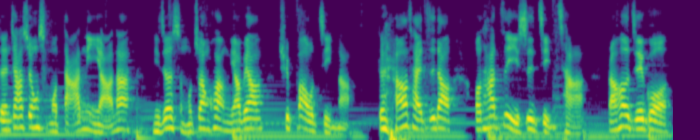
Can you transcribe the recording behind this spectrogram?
人家是用什么打你啊？那你这什么状况？你要不要去报警啊？对，然后才知道哦，他自己是警察，然后结果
